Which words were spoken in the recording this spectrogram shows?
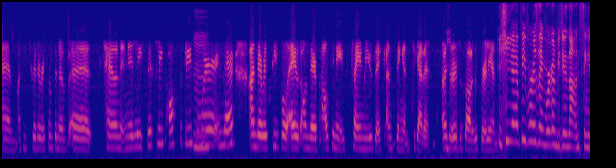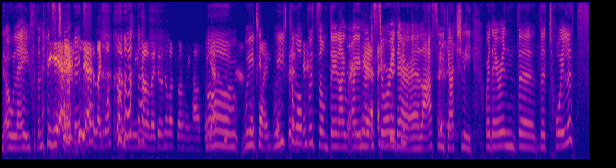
um, I think Twitter or something of uh, town in Italy, Sicily, possibly mm. somewhere mm. in there, and there was people out on their balconies playing music and singing together. I just thought it was brilliant. Yeah, people were saying we're going to be doing that and singing Olé for the next. Yeah, yeah. Like what song do we have? I don't know what song we have, but yeah, oh, we'd we'll we'd come up with something. I I heard yeah. a story there uh, last week actually where they're in the the toilets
